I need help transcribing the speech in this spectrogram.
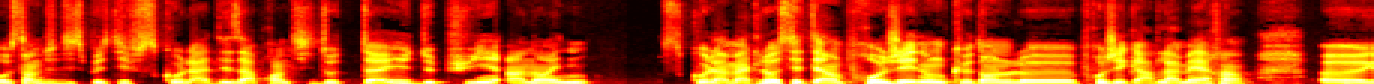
au sein du dispositif Scola des apprentis d'Auteuil depuis un an et demi. Scola Matelot, c'était un projet donc dans le projet Garde la Mer euh,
